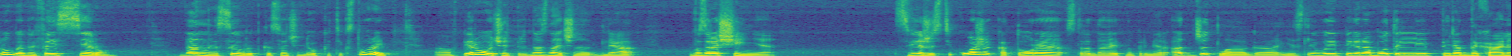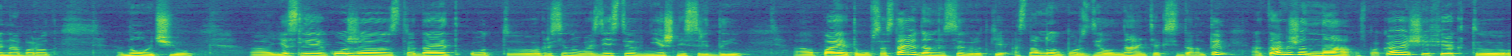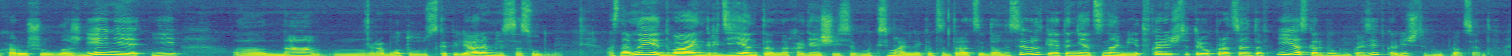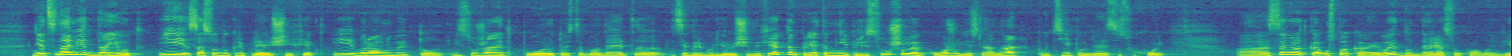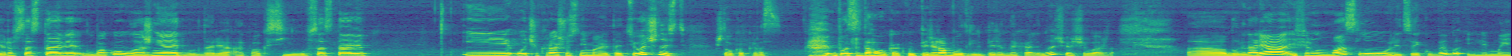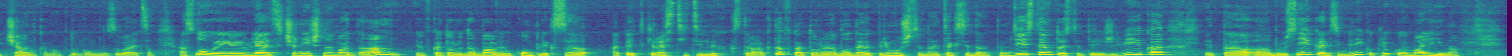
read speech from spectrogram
True Baby Face Serum. Данная сыворотка с очень легкой текстурой в первую очередь предназначена для возвращения свежести кожи, которая страдает, например, от джетлага, если вы переработали, переотдыхали, наоборот, ночью, а, если кожа страдает от э, агрессивного воздействия внешней среды. А, поэтому в составе данной сыворотки основной упор сделан на антиоксиданты, а также на успокаивающий эффект, э, хорошее увлажнение и э, на работу с капиллярами, с сосудами. Основные два ингредиента, находящиеся в максимальной концентрации данной сыворотки, это неоцинамид в количестве 3% и аскорбилглюкозид в количестве 2%. Неоцинамид дает и сосудоукрепляющий эффект, и выравнивает тон, и сужает поры, то есть обладает э, себорегулирующим эффектом, при этом не пересушивая кожу, если она по типу является сухой. А сыворотка успокаивает благодаря соку алоэ веры в составе, глубоко увлажняет благодаря акваксилу в составе, и очень хорошо снимает отечность, что как раз после того, как вы переработали, передыхали, ночью очень важно, благодаря эфирному маслу лицей кубеба или майчанка, оно по-другому называется. Основой ее является черничная вода, в которую добавлен комплекс опять-таки растительных экстрактов, которые обладают преимущественно антиоксидантным действием, то есть это ежевика, это а, брусника, это земляника, клюква и малина.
